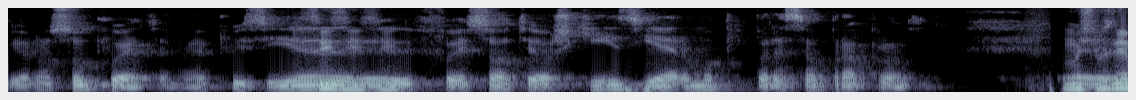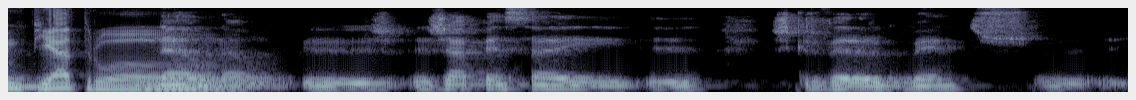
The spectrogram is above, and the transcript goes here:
eu não sou poeta, não é? Poesia Sim, sim, sim. eh, foi só até aos 15 e era uma preparação para a prosa. Mas, por exemplo, teatro ou. Não, não. eh, Já pensei eh, escrever argumentos, eh,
